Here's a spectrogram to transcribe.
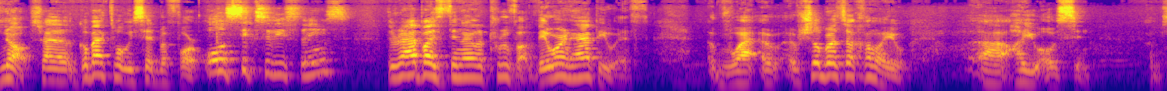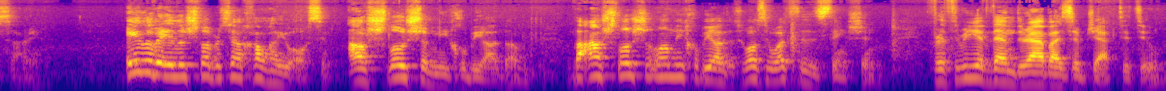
No, so I go back to what we said before. All six of these things, the rabbis did not approve of. They weren't happy with. Uh, Shalobir chachamim hayu uh, osin. I'm sorry. What's the distinction? For three of them, the rabbis objected to,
